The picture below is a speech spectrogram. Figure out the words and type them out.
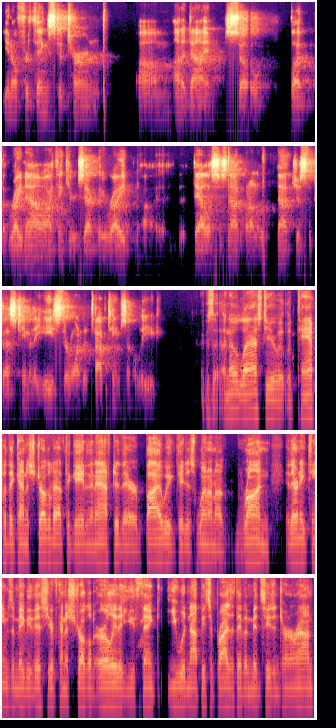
you know, for things to turn um, on a dime. So, but but right now, I think you're exactly right. Uh, Dallas is not one of the, not just the best team in the East; they're one of the top teams in the league. Because I know last year with, with, Tampa, they kind of struggled out the gate, and then after their bye week, they just went on a run. Are there any teams that maybe this year have kind of struggled early that you think you would not be surprised if they have a midseason turnaround and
